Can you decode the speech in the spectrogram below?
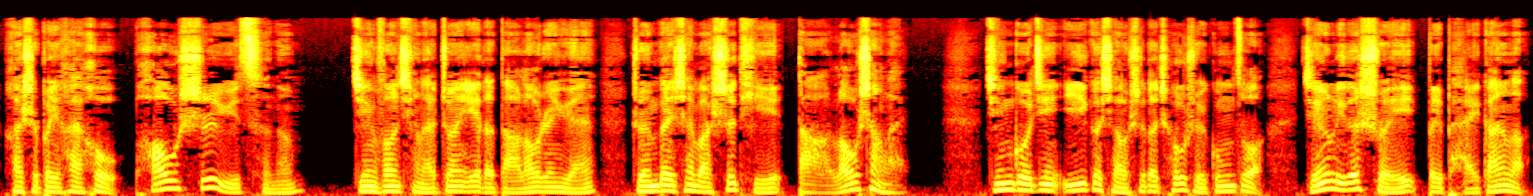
还是被害后抛尸于此呢？警方请来专业的打捞人员，准备先把尸体打捞上来。经过近一个小时的抽水工作，井里的水被排干了。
